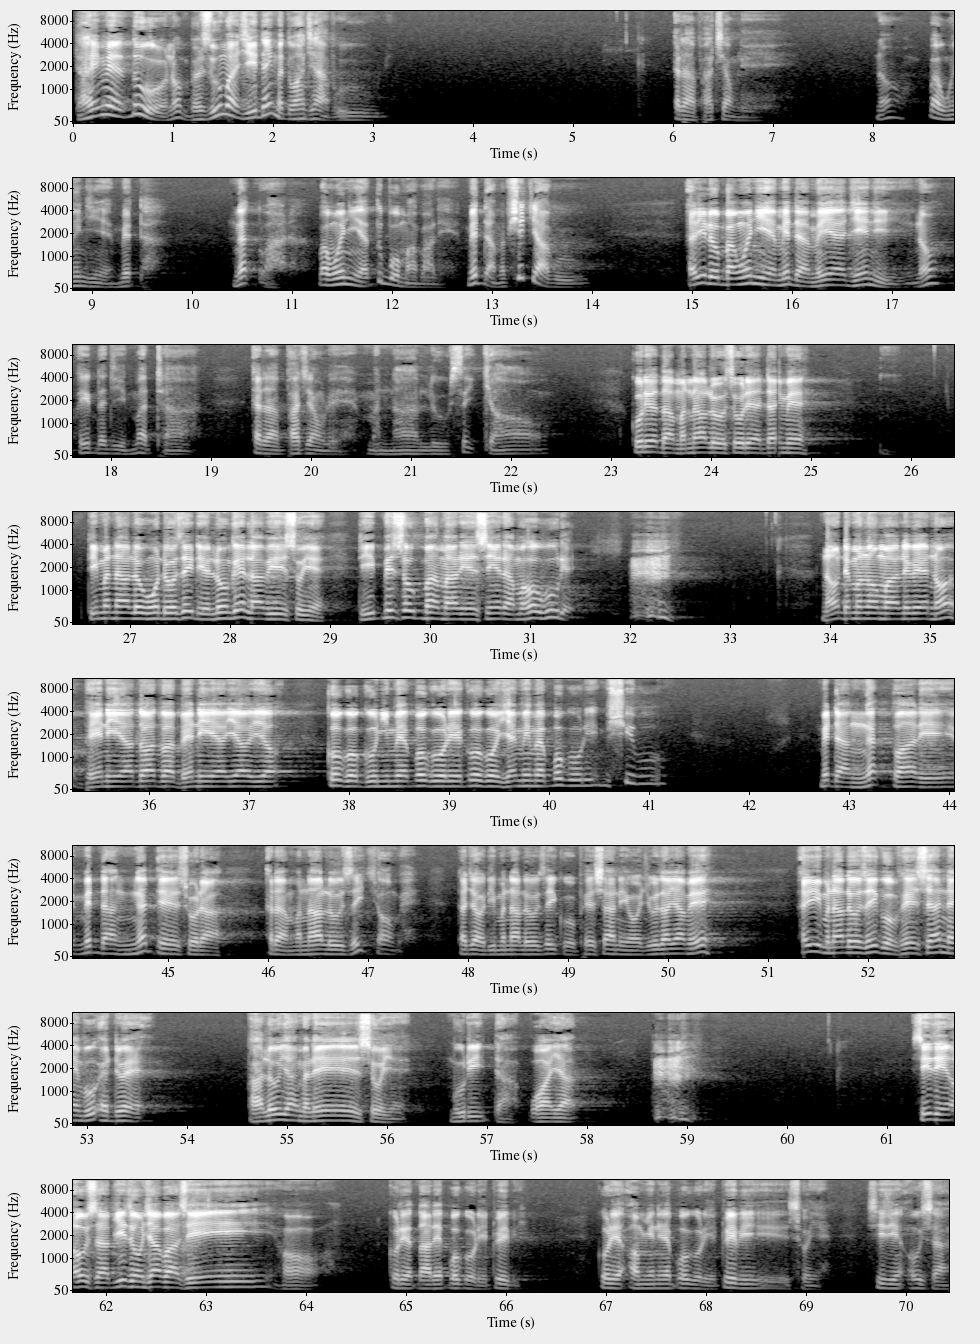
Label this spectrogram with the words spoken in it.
ဒါပေမဲ့သူ့ကိုနော်ဘယ်သူမှရေတိုက်မသွားကြဘူးအဲ့ဒါဘာကြောင့်လဲနော်ပတ်ဝန်းကျင်ရဲ့မေတ္တာငတ်သွားတာပတ်ဝန်းကျင်ကသူ့ပေါ်မှာပါလေမေတ္တာမဖြစ်ကြဘူးအဲ့ဒီလိုပတ်ဝန်းကျင်ရဲ့မေတ္တာမရခြင်းဒီနော်ဘိသကြီးမှတ်ထား အဲ့ဒါဘာကြောင့်လဲမနာလူစိတ်ကြောင့်ကိုရတမနာလူဆိုတဲ့အတိုင်းပဲဒီမနာလူဝန်တိုစိတ်တွေလွန်ခဲ့လာပြီဆိုရင်ဒီပစ္စုပန်မာရင်ဆင်းရတာမဟုတ်ဘူးတဲ့နောက်တမလွန်မှာလည်းပဲနော်ဘယ်နေရာသွားသွားဘယ်နေရာရောက်ရောက်ကိုကိုကူညီမဲ့ပုဂ္ဂိုလ်တွေကိုကိုရိုက်မိမဲ့ပုဂ္ဂိုလ်တွေမရှိဘူးမေတ္တာငတ်သွားတယ်မေတ္တာငတ်တယ်ဆိုတာအဲ့ဒါမနာလိုစိတ်ကြောင့်ပဲ ဒါကြောင့်ဒီမနာလိုစိတ်ကိုဖယ်ရှားနေအောင်ကြိုးစားရမယ်အဲ့ဒီမနာလိုစိတ်ကိုဖယ်ရှားနိုင်ဖို့အတွက်ဘာလို့ရမလဲဆိုရင်မုရိတာပွားရစီစဉ်ဥစ္စာပြည့်စုံကြပါစေဟောကိုရတာတဲ့ပုံကိုယ်တွေတွေ့ပြီကိုရအောင်မြင်နေတဲ့ပုံကိုယ်တွေတွေ့ပြီဆိုရင်စီစဉ်ဥစ္စာ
